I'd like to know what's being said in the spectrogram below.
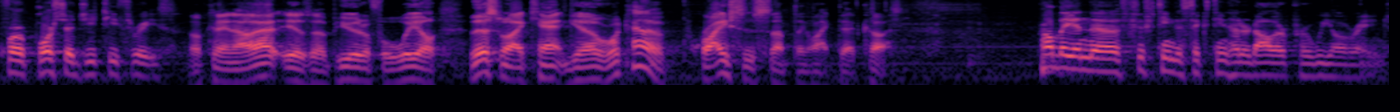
for Porsche GT3s. Okay, now that is a beautiful wheel. This one I can't get over. What kind of price does something like that cost? Probably in the fifteen to sixteen hundred dollar per wheel range.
